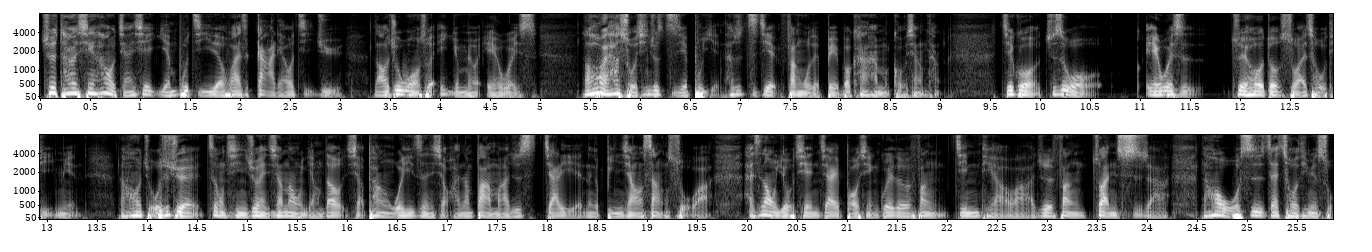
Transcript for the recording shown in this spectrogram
就是他会先和我讲一些言不及义的话，还是尬聊几句，然后就问我说：“诶，有没有 Airways？” 然后后来他索性就直接不演，他就直接翻我的背包看他们口香糖，结果就是我 Airways 最后都锁在抽屉里面。然后就我就觉得这种情形就很像那种养到小胖唯一症的小孩，那爸妈就是家里的那个冰箱要上锁啊，还是那种有钱人家里保险柜都会放金条啊，就是放钻石啊。然后我是在抽屉里面锁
